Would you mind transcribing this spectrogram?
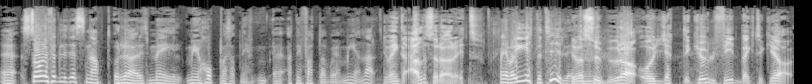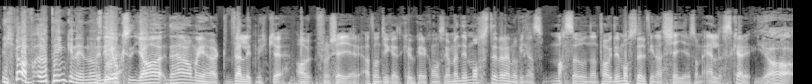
Eh, sorry för ett lite snabbt och rörigt mail, men jag hoppas att ni, eh, att ni fattar vad jag menar. Det var inte alls rörigt. Det var ju jättetydligt. Det var superbra och jättekul feedback tycker jag. Ja, vad, vad tänker ni? de Men det är också, ja, det här har man ju hört väldigt mycket av, från tjejer, att de tycker att kukar är konstiga, men det måste väl ändå finnas massa undantag, det måste väl finnas tjejer som älskar det? Ja,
